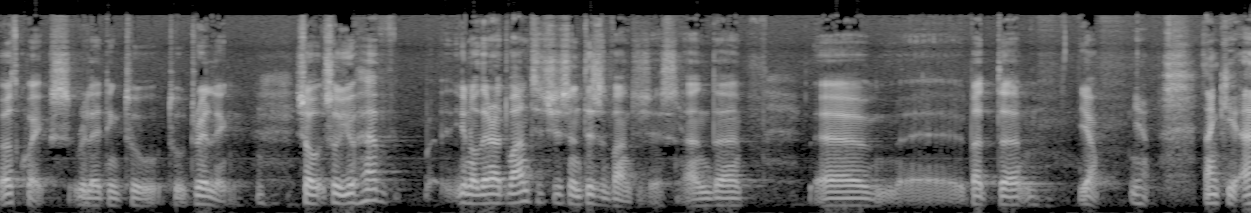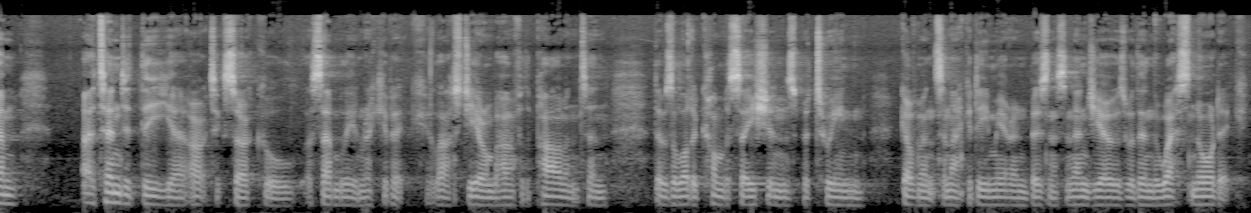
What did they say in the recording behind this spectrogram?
earthquakes relating to, to drilling. Mm -hmm. So, so you have, you know, there are advantages and disadvantages. And Um, uh, but um, yeah. Yeah, thank you. Um, I attended the uh, Arctic Circle Assembly in Reykjavik last year on behalf of the Parliament, and there was a lot of conversations between governments and academia and business and NGOs within the West Nordic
